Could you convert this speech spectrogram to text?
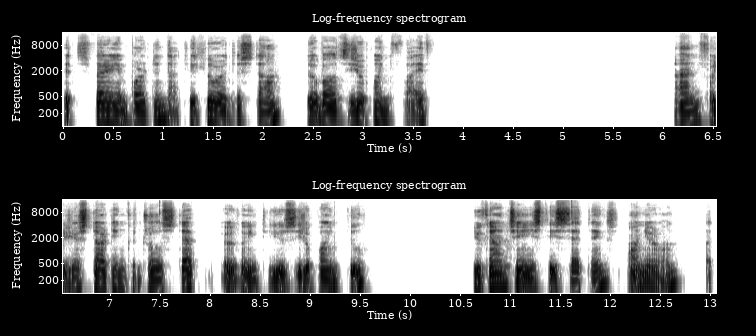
it's very important that you lower this down to about 0.5. And for your starting control step, you're going to use 0.2. You can change these settings on your own, but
